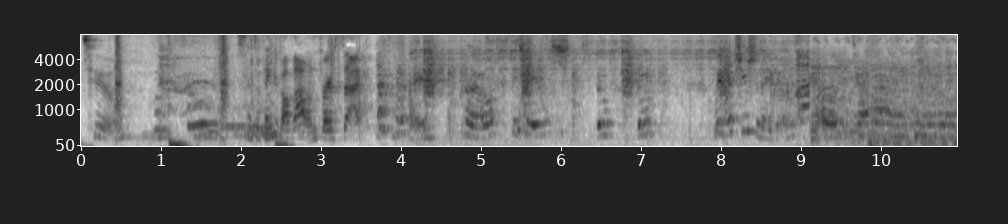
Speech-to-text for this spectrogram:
two. Had to think about that one for a sec. Hello, change. Oop, oop. Wait, what shoe should I do? Uh,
